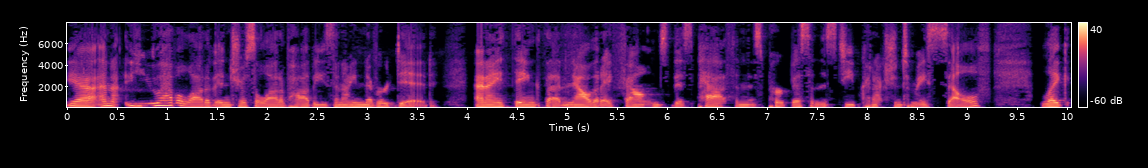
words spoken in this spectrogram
Yeah. And you have a lot of interests, a lot of hobbies, and I never did. And I think that now that I found this path and this purpose and this deep connection to myself, like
